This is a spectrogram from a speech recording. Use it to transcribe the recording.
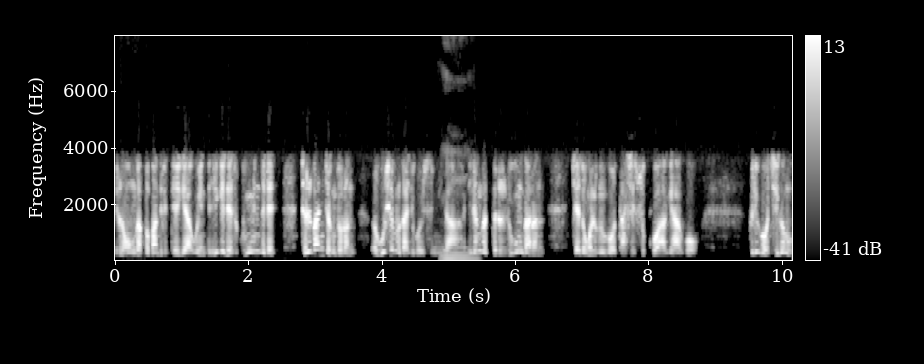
이런 온갖 법안들이 대기하고 있는데 이게 대해서 국민들의 절반 정도는 의구심을 가지고 있습니다. 음. 이런 것들을 누군가는 제동을 걸고 다시 숙고하게 하고 그리고 지금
